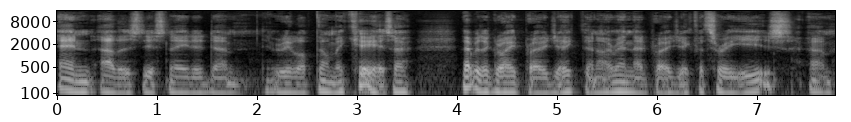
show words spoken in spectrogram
and others just needed um, real ophthalmic care. So that was a great project, and I ran that project for three years, um,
